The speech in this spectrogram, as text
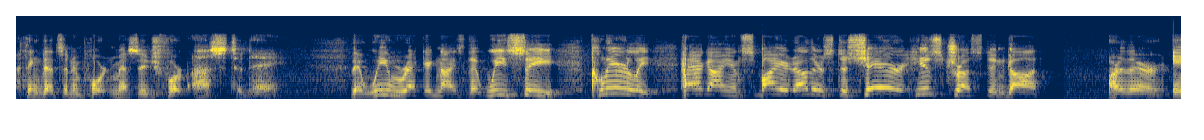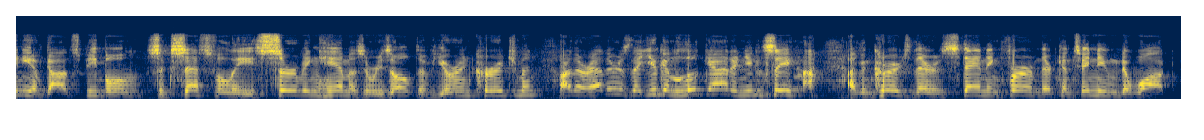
I think that's an important message for us today. That we recognize, that we see clearly Haggai inspired others to share his trust in God. Are there any of God's people successfully serving Him as a result of your encouragement? Are there others that you can look at and you can see, I've encouraged, they're standing firm, they're continuing to walk,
